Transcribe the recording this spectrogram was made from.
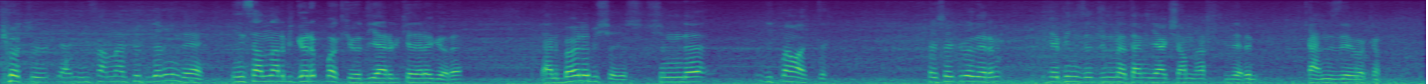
kötü. Yani insanlar kötü demeyeyim de insanlar bir garip bakıyor diğer ülkelere göre. Yani böyle bir şehir. Şimdi de gitme vakti. Teşekkür ederim. Hepinize cümleten iyi akşamlar dilerim. Kendinize iyi bakın.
